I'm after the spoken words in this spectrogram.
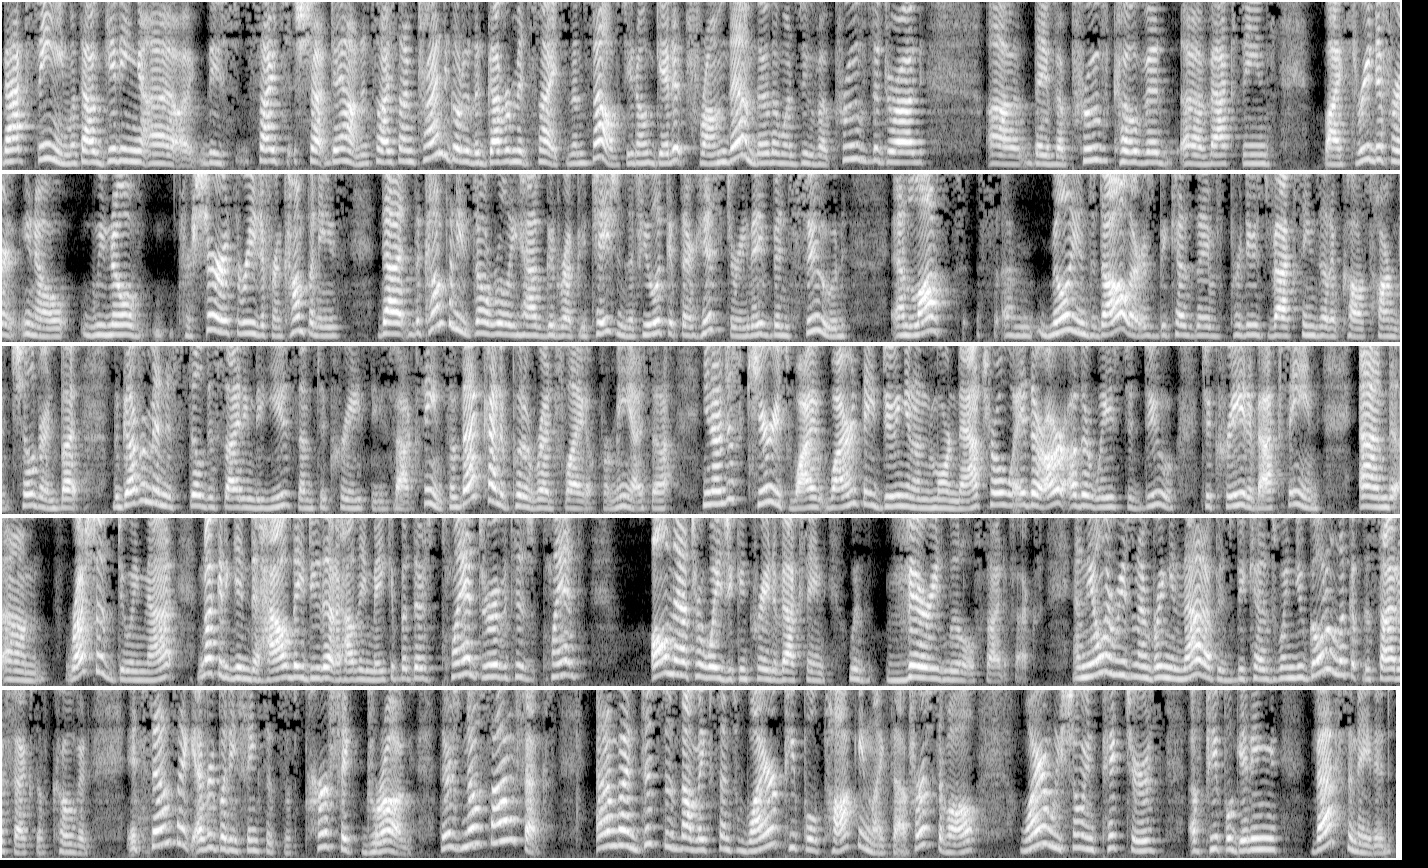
vaccine without getting uh, these sites shut down? And so i said i'm trying to go to the government sites themselves you know get it from them. They're the ones who've approved the drug. Uh, they've approved covid uh, vaccines by three different you know we know for sure three different companies that the companies don't really have good reputations. If you look at their history, they've been sued and lost um, millions of dollars because they've produced vaccines that have caused harm to children. But the government is still deciding to use them to create these vaccines. So that kind of put a red flag up for me. I said, you know, I'm just curious why why aren't they doing it in a more natural way? There are other ways to do to create a vaccine, and um, Russia's doing that. I'm not going to get into how they do that or how they make it, but there's plant derivatives, plant all natural ways you can create a vaccine with very little side effects. And the only reason I'm bringing that up is because when you go to look up the side effects of COVID, it sounds like everybody thinks it's this perfect drug. There's no side effects. And I'm going, this does not make sense. Why are people talking like that? First of all, why are we showing pictures of people getting vaccinated.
